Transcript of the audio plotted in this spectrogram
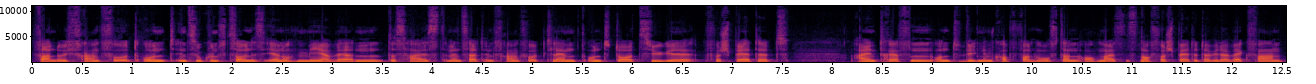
fahren durch Frankfurt. Und in Zukunft sollen es eher noch mehr werden. Das heißt, wenn es halt in Frankfurt klemmt und dort Züge verspätet eintreffen und wegen dem Kopfbahnhof dann auch meistens noch verspäteter wieder wegfahren,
